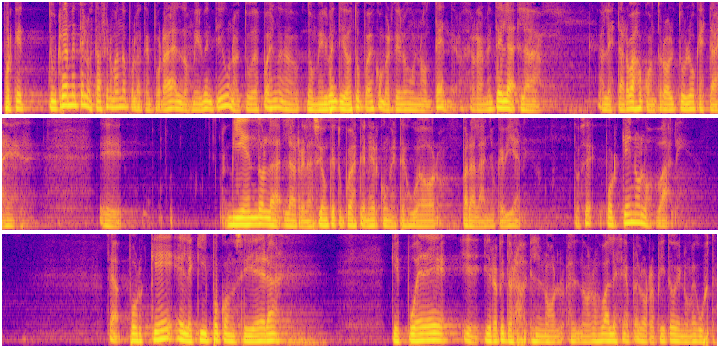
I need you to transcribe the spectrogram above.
Porque tú realmente lo estás firmando por la temporada del 2021, tú después en el 2022 tú puedes convertirlo en un non-tender. O sea, realmente al estar bajo control tú lo que estás es eh, viendo la, relación que tú puedas tener con este jugador para el año que viene. Entonces, ¿por qué no los vale? O sea, ¿por qué el equipo considera que puede, y, repito, el no, no, los vale siempre lo repito y no me gusta,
